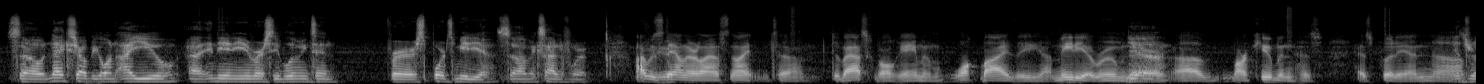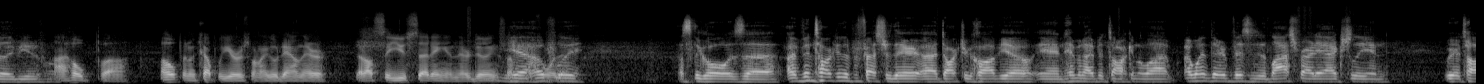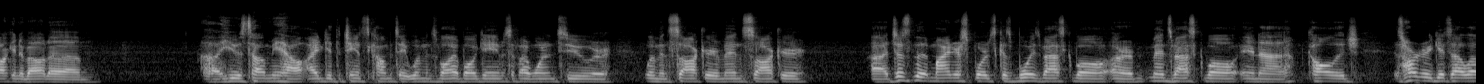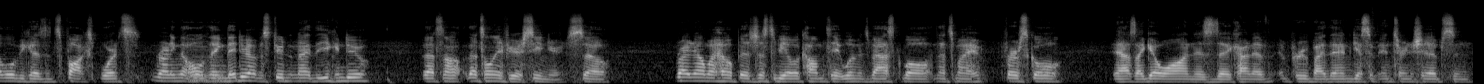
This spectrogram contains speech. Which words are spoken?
So next year I'll be going to IU, uh, Indiana University Bloomington, for sports media. So I'm excited for it. I was down there last night to, to a basketball game and walked by the uh, media room there. Yeah. Uh, Mark Cuban has has put in. Uh, It's really beautiful. I hope uh, I hope in a couple of years when I go down there that I'll see you setting and they're doing something. yeah, for them. hopefully. That's the goal. Is uh, I've been talking to the professor there, uh, Dr. Clavio, and him and I've been talking a lot. I went there, and visited last Friday actually, and we were talking about. Um, uh, he was telling me how I'd get the chance to commentate women's volleyball games if I wanted to, or women's soccer, men's soccer, uh, just the minor sports. Because boys basketball or men's basketball in uh, college is harder to get to that level because it's Fox Sports running the whole thing. They do have a student night that you can do, that's not. That's only if you're a senior. So right now my hope is just to be able to commentate women's basketball and that's my first goal and as i go on is to kind of improve by then get some internships and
